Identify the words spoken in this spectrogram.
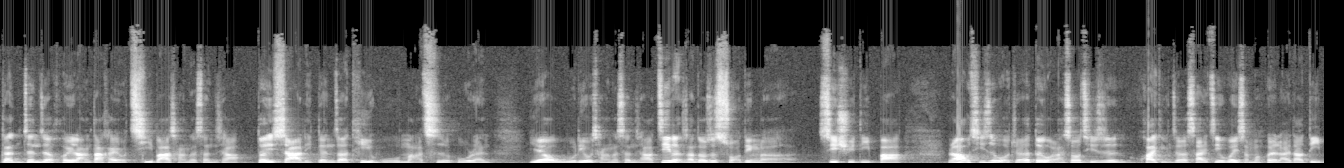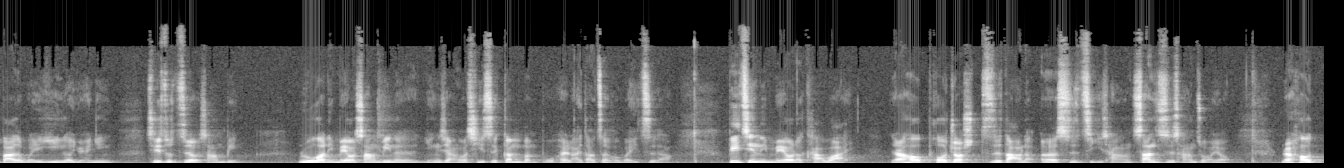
跟跟着灰狼大概有七八场的胜差，对下你跟着鹈鹕、马刺、湖人。也有五六场的胜差，基本上都是锁定了西区第八。然后，其实我觉得对我来说，其实快艇这个赛季为什么会来到第八的唯一一个原因，其实就只有伤病。如果你没有伤病的影响的话，其实根本不会来到这个位置啊。毕竟你没有了卡外，然后 Paul George 只打了二十几场、三十场左右，然后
